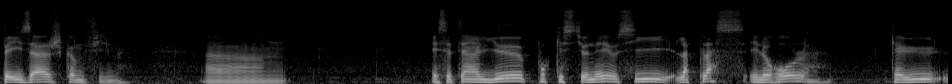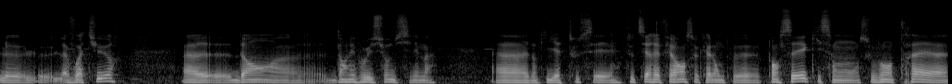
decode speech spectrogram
paysage comme film. Euh, et c'était un lieu pour questionner aussi la place et le rôle qu'a eu la voiture dans l'évolution du cinéma. Euh, donc il y a toutes ces références auxquelles on peut penser, qui sont souvent très, euh,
